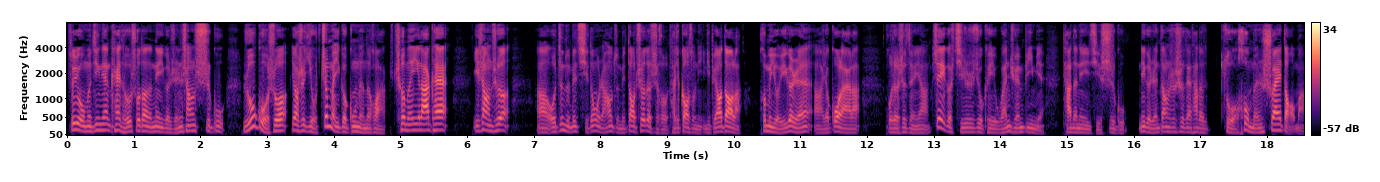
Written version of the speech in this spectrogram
所以，我们今天开头说到的那个人伤事故，如果说要是有这么一个功能的话，车门一拉开，一上车啊，我正准备启动，然后准备倒车的时候，他就告诉你，你不要倒了，后面有一个人啊要过来了，或者是怎样，这个其实就可以完全避免他的那一起事故。那个人当时是在他的左后门摔倒嘛，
